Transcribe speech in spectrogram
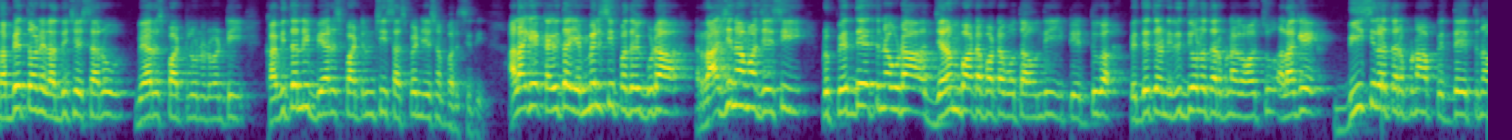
సభ్యత్వాన్ని రద్దు చేశారు బీఆర్ఎస్ పార్టీలో ఉన్నటువంటి కవితని బీఆర్ఎస్ పార్టీ నుంచి సస్పెండ్ చేసిన పరిస్థితి. అలాగే కవిత ఎమ్మెల్సీ పదవికి కూడా రాజీనామా చేసి ఇప్పుడు పెద్ద ఎత్తున కూడా జనం బాట పట్టబోతా ఉంది. ఇటు ఎత్తుగా పెద్ద ఎత్తున నిరుద్యోగుల తరపున కావచ్చు అలాగే బీసీల తరపున పెద్ద ఎత్తున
